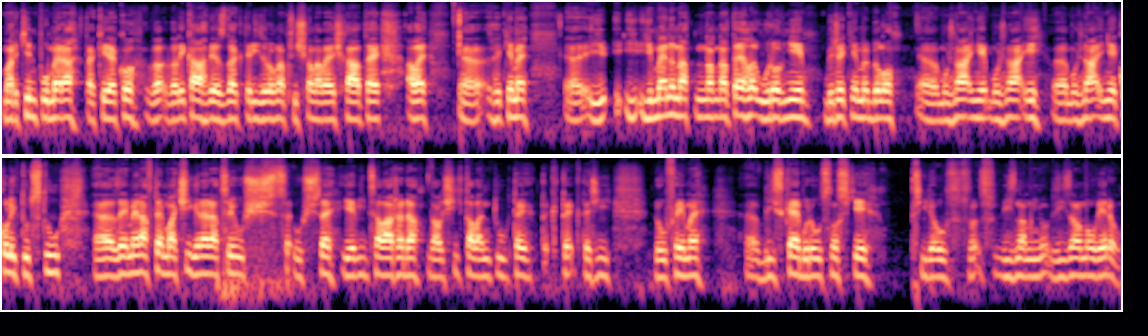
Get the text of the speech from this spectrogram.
Martin Pumera, taky jako veliká hvězda, který zrovna přišel na VŠHT, ale eh, řekněme, jmen na, na, na téhle úrovni by řekněme bylo možná i, možná i, možná i několik tuctů, zejména v té mladší generaci už se, už se jeví celá řada dalších talentů, kte, kte, kteří doufejme v blízké budoucnosti přijdou s významný, významnou vědou.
